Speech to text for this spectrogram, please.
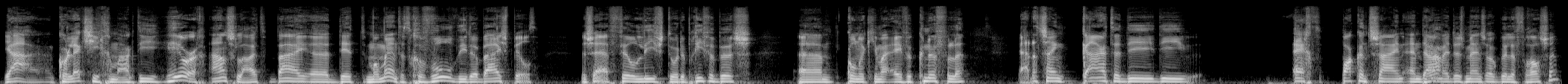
ja, een collectie gemaakt die heel erg aansluit bij eh, dit moment. Het gevoel die erbij speelt. Dus hè, veel liefst door de brievenbus. Ehm, kon ik je maar even knuffelen. Ja, dat zijn kaarten die, die echt pakkend zijn en daarmee Ja. dus mensen ook willen verrassen.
